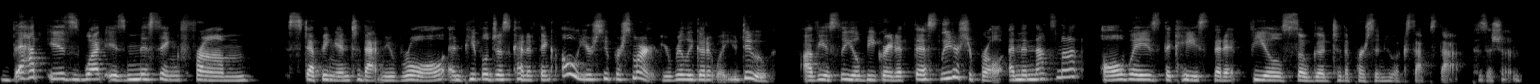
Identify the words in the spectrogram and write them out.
that is what is missing from stepping into that new role. And people just kind of think, oh, you're super smart. You're really good at what you do. Obviously, you'll be great at this leadership role. And then that's not always the case that it feels so good to the person who accepts that position.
